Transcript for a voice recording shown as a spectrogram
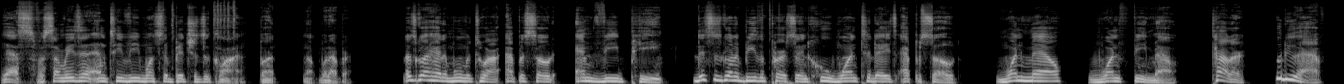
Yes, for some reason MTV wants the bitches to climb, but no, whatever. Let's go ahead and move into our episode MVP. This is going to be the person who won today's episode. One male, one female. Tyler, who do you have?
